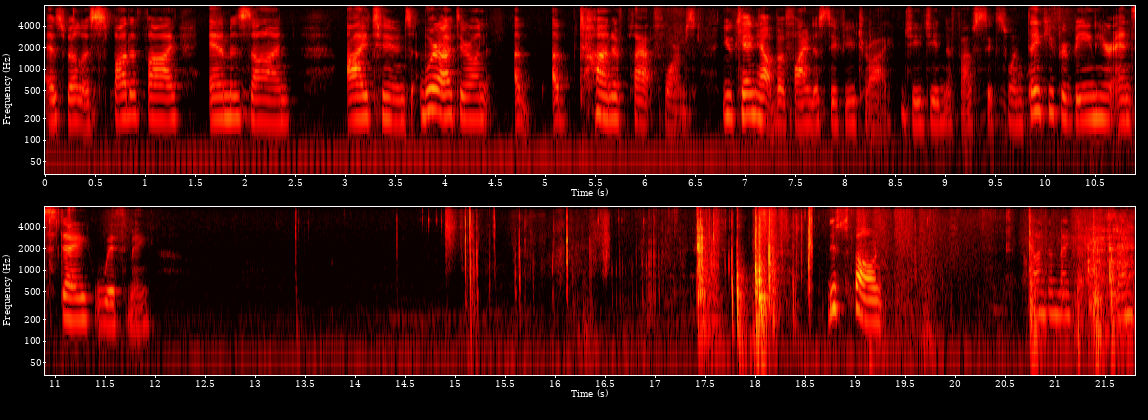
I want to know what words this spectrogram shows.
as well as Spotify, Amazon, iTunes. We're out there on a, a ton of platforms. You can't help but find us if you try. Gigi in the 561. Thank you for being here and stay with me. This phone, I'm going to make it at some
